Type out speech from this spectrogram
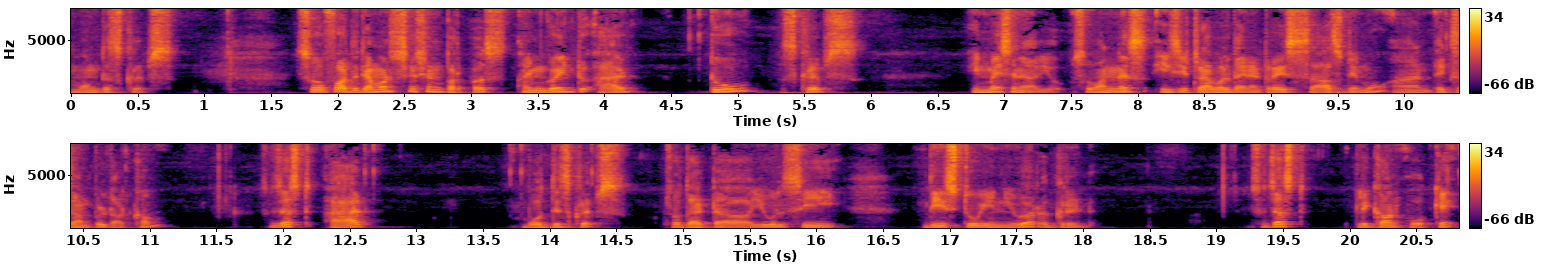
among the scripts. So for the demonstration purpose, I'm going to add two scripts in my scenario. So one is easy travel dynatrace SaaS demo and example.com. So just add both the scripts so that uh, you will see these two in your grid. So just click on OK.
